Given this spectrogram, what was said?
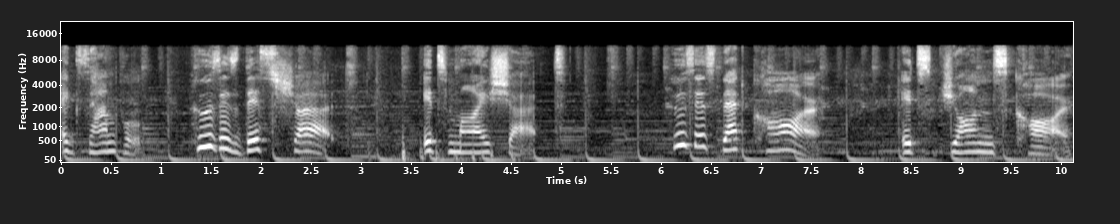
Example, whose is this shirt? It's my shirt. Whose is that car? It's John's car,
